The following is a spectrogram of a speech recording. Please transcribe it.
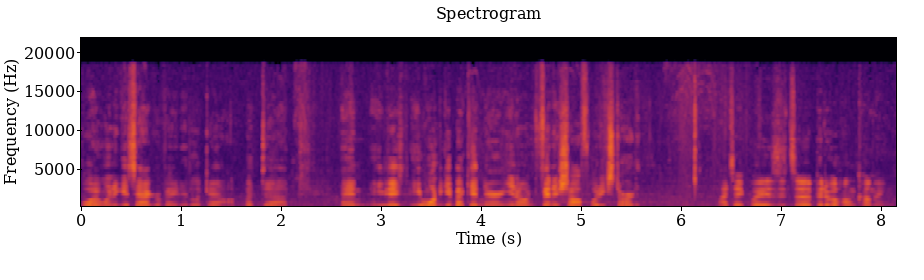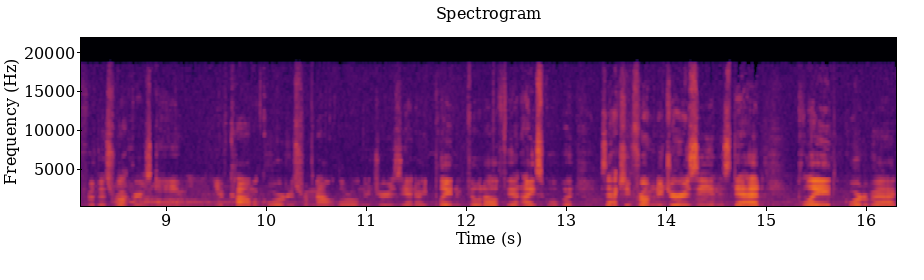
Boy, when it gets aggravated, look out. But uh, and he he wanted to get back in there, you know, and finish off what he started. My takeaway is it's a bit of a homecoming for this Rutgers game. You have Kyle McCord, who's from Mount Laurel, New Jersey. I know he played in Philadelphia in high school, but he's actually from New Jersey, and his dad played quarterback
